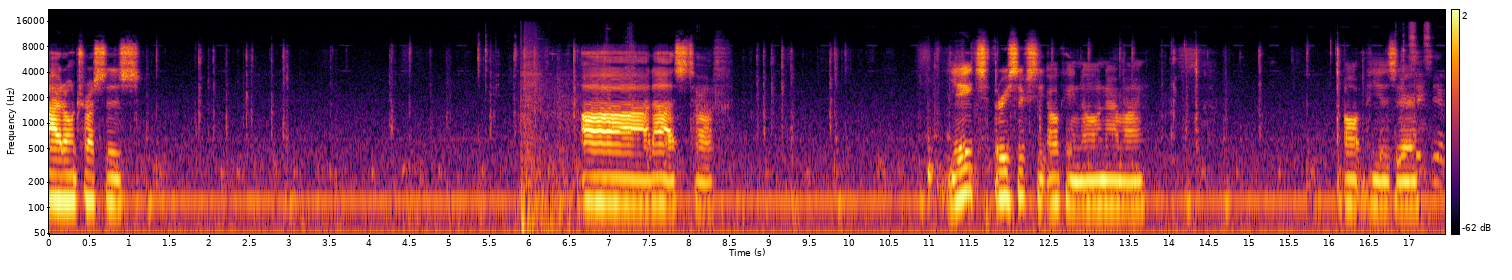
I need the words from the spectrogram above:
I don't trust this. Ah, that's tough. Yates 360. Okay, no, never mind. Oh, he is there. 360 him.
